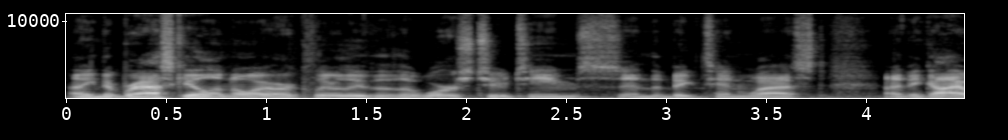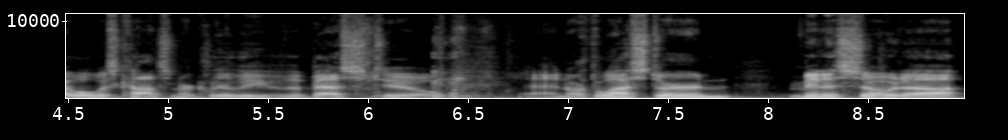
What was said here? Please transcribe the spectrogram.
I think Nebraska, Illinois are clearly the, the worst two teams in the Big Ten West. I think Iowa, Wisconsin are clearly the best two. Uh, Northwestern, Minnesota,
